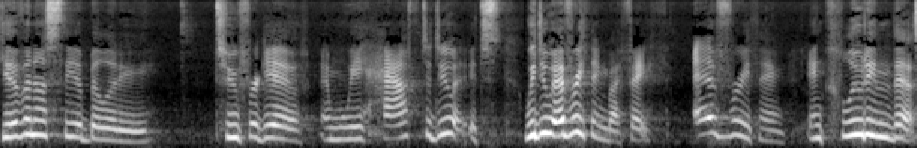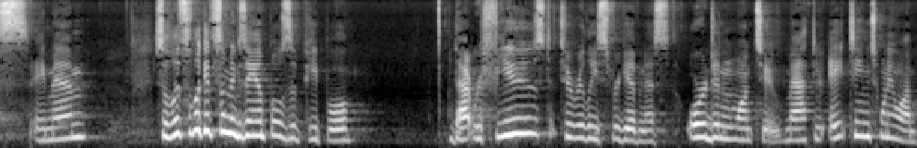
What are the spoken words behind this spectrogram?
given us the ability to forgive, and we have to do it. It's, we do everything by faith. Everything including this. Amen? So let's look at some examples of people that refused to release forgiveness or didn't want to. Matthew 18 21.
